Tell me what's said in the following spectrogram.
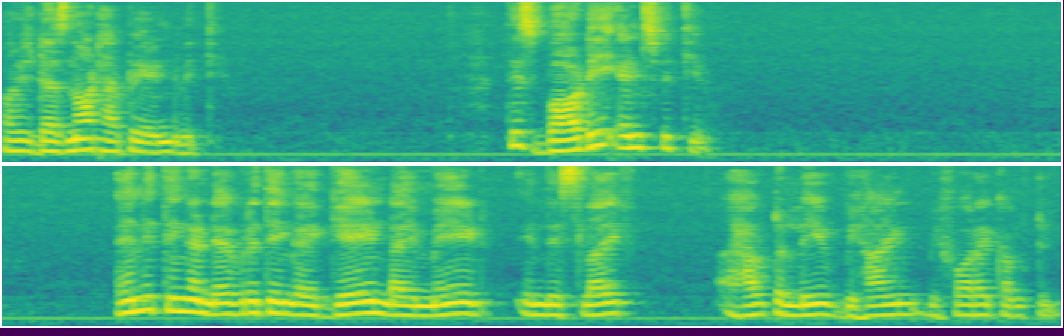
or which does not have to end with you. This body ends with you. Anything and everything I gained, I made in this life, I have to leave behind before I come to you.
